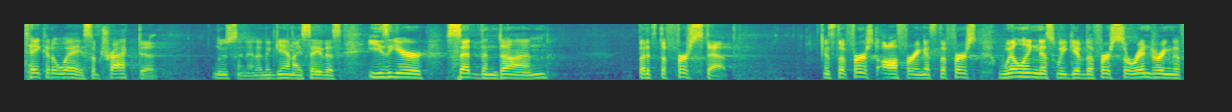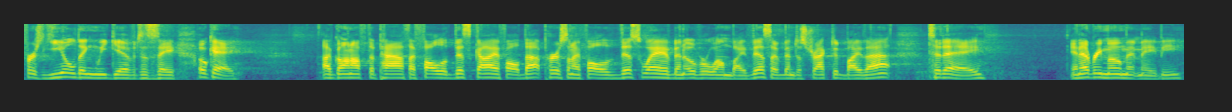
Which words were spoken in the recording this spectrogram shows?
take it away, subtract it, loosen it. And again, I say this easier said than done, but it's the first step. It's the first offering, it's the first willingness we give, the first surrendering, the first yielding we give to say, okay, I've gone off the path. I followed this guy. I followed that person. I followed this way. I've been overwhelmed by this. I've been distracted by that. Today, in every moment, maybe,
